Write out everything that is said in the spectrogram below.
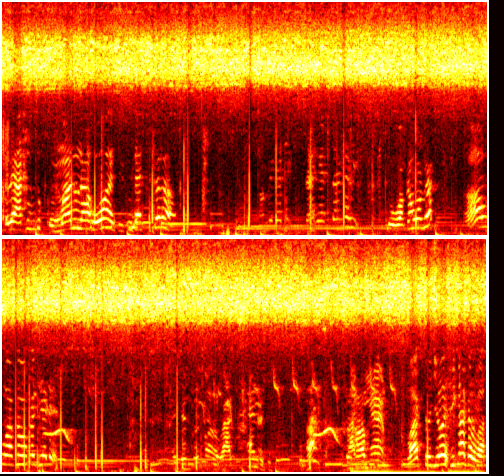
એટલે આટલું બધું કુમાનું ના હોય સીધું સાચું કરો અમે કદી ડાયરેક્ટ નહીં તો વકા વકા હા વાકા વાકા જેડે જંગલમાં વાઘ થાય ને હા વાઘ એમ તો શિકાર કરવા?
